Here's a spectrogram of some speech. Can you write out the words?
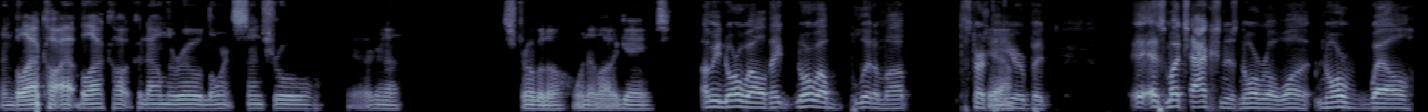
and Blackhawk at Blackhawk come down the road, Lawrence Central. Yeah, they're gonna struggle to win a lot of games. I mean, Norwell they Norwell lit them up to start yeah. the year, but as much action as Norwell one, Norwell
